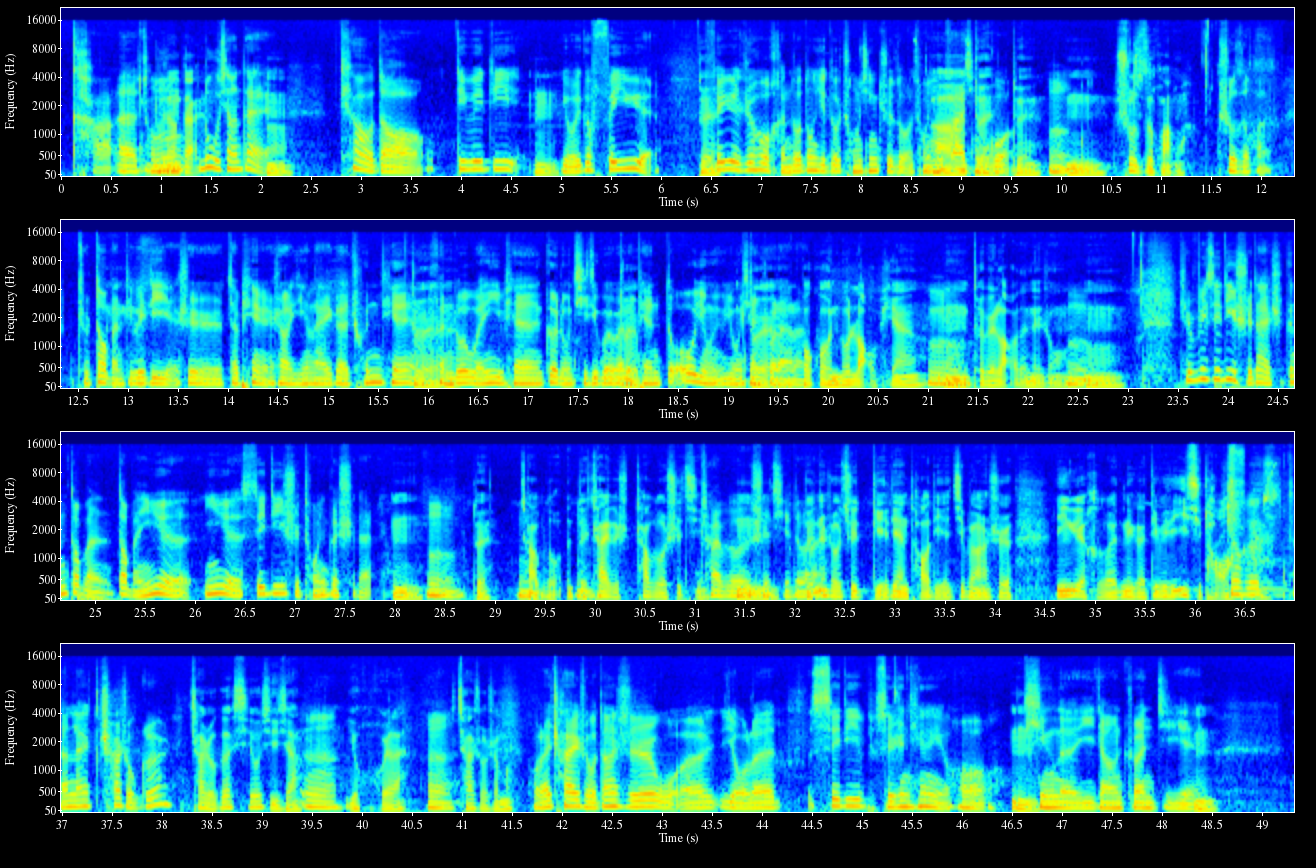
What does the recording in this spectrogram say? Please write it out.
卡呃从录像带嗯。跳到 DVD 嗯，有一个飞跃，对，飞跃之后很多东西都重新制作、重新啊，发行过，对，对，嗯，嗯，数字化嘛，数字化。就是盗版 DVD 也是在片源上迎来一个春天呀、对很多文艺片、各种奇奇怪怪的片都涌涌现出来，了。包括很多老片，嗯嗯，特别老的那种，嗯嗯其实 VCD 时代是跟盗版盗版音乐音乐 CD 是同一个时代，嗯，嗯，对嗯，差不多，对，嗯差一个差不多时期，差不多的时嗯期，对吧？对，那时候去碟店淘碟，基本上是音乐和那个 DVD 一起淘。要不 咱来插首歌？插首歌休息一下，嗯一会儿回来嗯，插首什么？我来插一首，当时我有了 CD 随身听以后、嗯听的一张专辑，嗯，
